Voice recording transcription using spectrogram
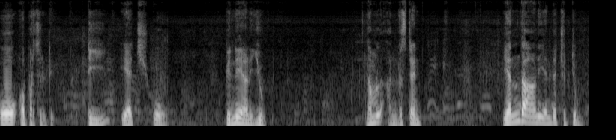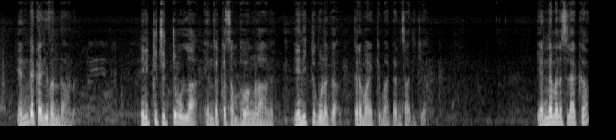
O opportunity. T H O. പിന്നെയാണ് യു. നമ്മൾ അണ്ടർസ്റ്റാൻഡ്. എന്താണ് എന്റെ ചുറ്റും? എന്റെ കഴിവെന്താണ് എനിക്ക് ചുറ്റുമുള്ള എന്തൊക്കെ സംഭവങ്ങളാണ് എനിക്ക് ഗുണകരമാക്കി മാറ്റാൻ സാധിക്കുക? എന്നെ മനസ്സിലാക്കുക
